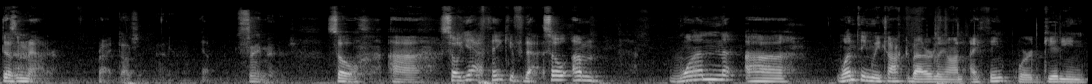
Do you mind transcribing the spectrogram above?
doesn't matter. matter. Right. Doesn't matter. Yep. Same energy. So, uh, so yeah, thank you for that. So, um, one uh, one thing we talked about early on, I think we're getting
